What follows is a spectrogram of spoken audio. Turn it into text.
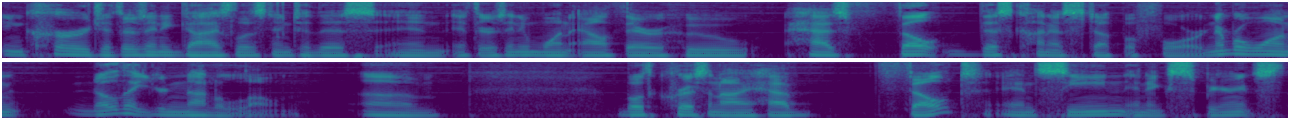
encourage, if there's any guys listening to this, and if there's anyone out there who has felt this kind of stuff before, number one, know that you're not alone. Um, both Chris and I have felt and seen and experienced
